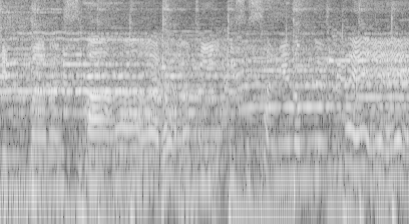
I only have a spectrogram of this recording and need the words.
당신만한 사람이 이 세상엔 없는데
